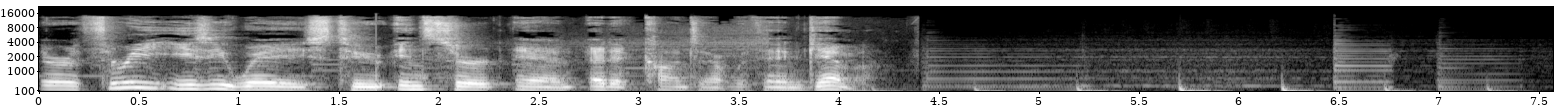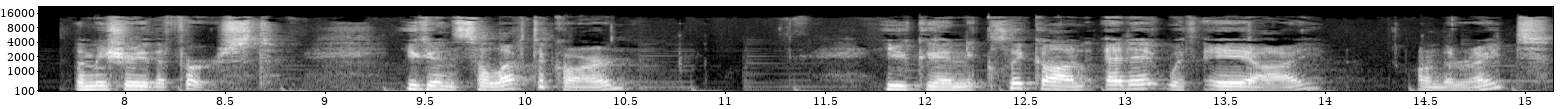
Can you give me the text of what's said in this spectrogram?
There are three easy ways to insert and edit content within Gamma. Let me show you the first. You can select a card, you can click on Edit with AI on the right,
